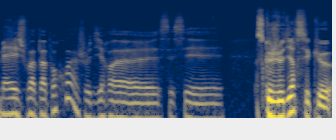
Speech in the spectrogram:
mais, je vois pas pourquoi. Je veux dire, euh, c'est. Ce que je veux dire, c'est que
